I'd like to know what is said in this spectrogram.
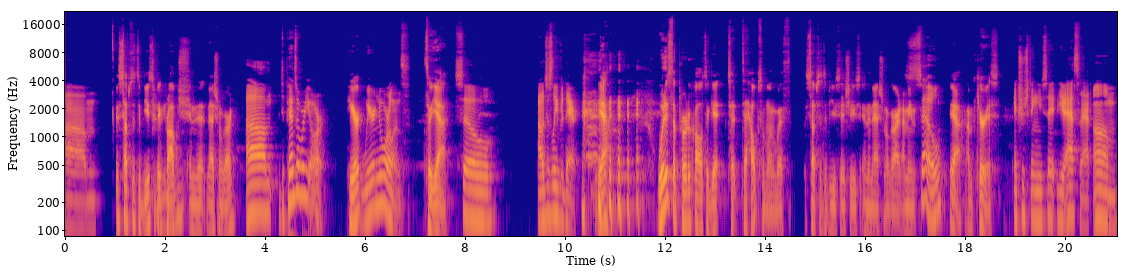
Um, Is substance abuse a big problem much. in the National Guard um, depends on where you are. here? We're in New Orleans, So yeah, so I'll just leave it there. Yeah. what is the protocol to get to to help someone with substance abuse issues in the National Guard? I mean, so yeah, I'm curious. interesting you say you asked that. Um,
